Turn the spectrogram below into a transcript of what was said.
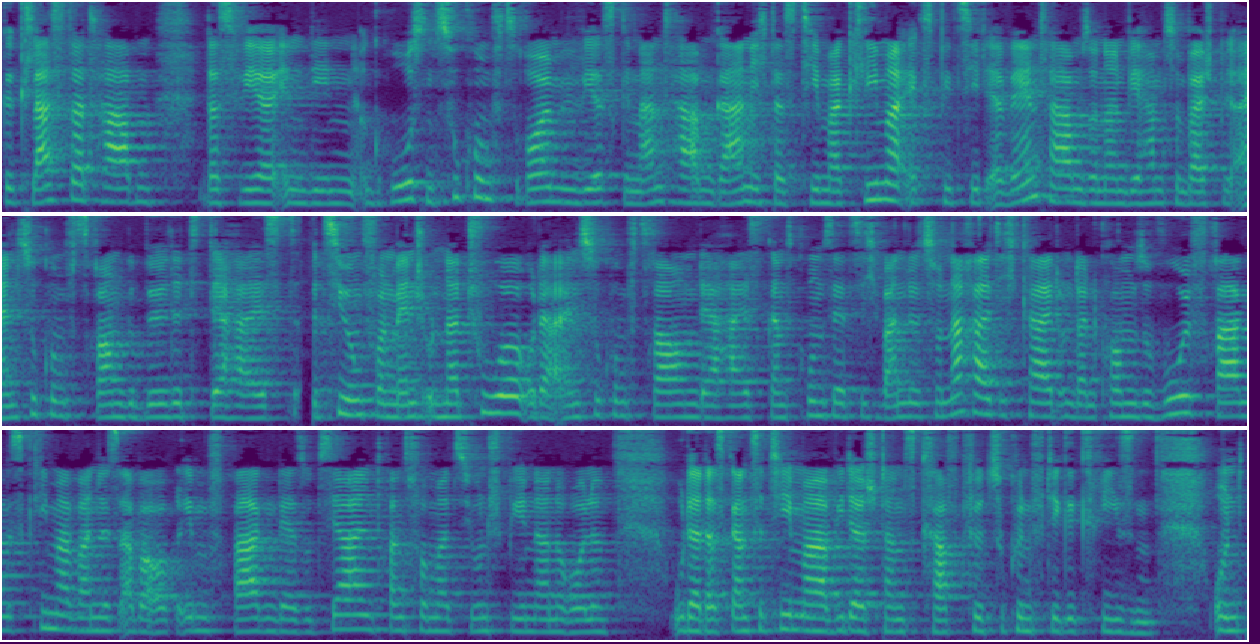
geklustert haben, dass wir in den großen Zukunftsräumen, wie wir es genannt haben, gar nicht das Thema Klima explizit erwähnt haben, sondern wir haben zum Beispiel einen Zukunftsraum gebildet, der heißt Beziehung von Mensch und Natur oder einen Zukunftsraum, der heißt ganz grundsätzlich Wandel zur Nachhaltigkeit und dann kommen sowohl Fragen des Klimawandels, aber auch eben Fragen der sozialen Transformation spielen da eine Rolle oder das ganze Thema Widerstandskraft für zukünftige Krisen. Und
